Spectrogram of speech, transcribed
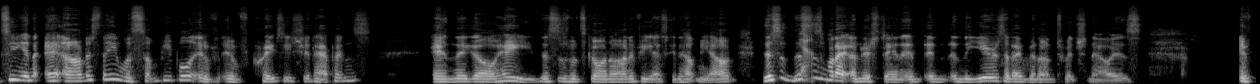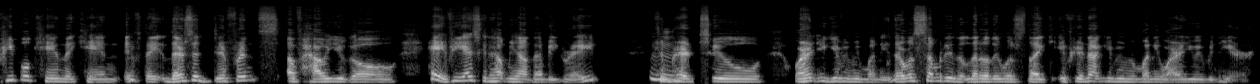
See, and, and honestly, with some people, if if crazy shit happens, and they go, "Hey, this is what's going on. If you guys can help me out," this is this Yeah. is what I understand in, in in the years that I've been on Twitch now is, if people can, they can. If they there's a difference of how you go. Hey, if you guys can help me out, that'd be great. Mhm. Compared to why aren't you giving me money? There was somebody that literally was like, "If you're not giving me money, why are you even here?"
